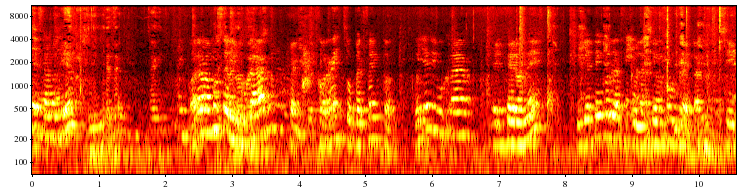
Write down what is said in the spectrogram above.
¿Estamos bien? Ahora vamos a dibujar. Correcto, perfecto. Voy a dibujar el peroné y ya tengo la articulación completa. Sí.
